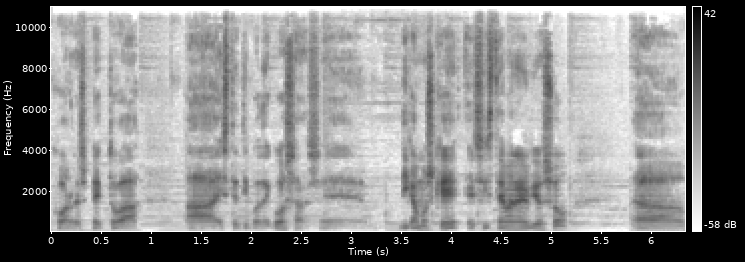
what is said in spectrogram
con respecto a, a, este tipo de cosas. digamos que el sistema nervioso, ah,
